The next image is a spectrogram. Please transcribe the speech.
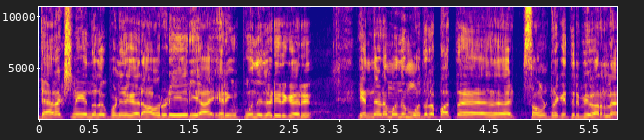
டேரக்ஷனே இந்த அளவுக்கு பண்ணியிருக்காரு. அவருடைய ஏரியா இறங்கி பூந்து விளையாடி இருக்காரு எந்த இடம் வந்து முதல்ல பார்த்த சவுண்ட் ட்ராக்கே திருப்பி வரல.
